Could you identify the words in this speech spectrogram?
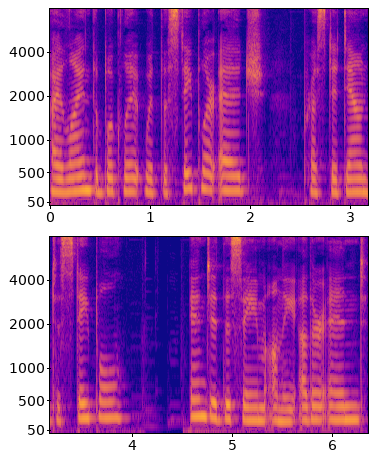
I lined the booklet with the stapler edge, pressed it down to staple, and did the same on the other end,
